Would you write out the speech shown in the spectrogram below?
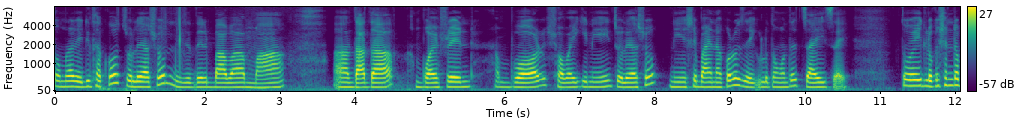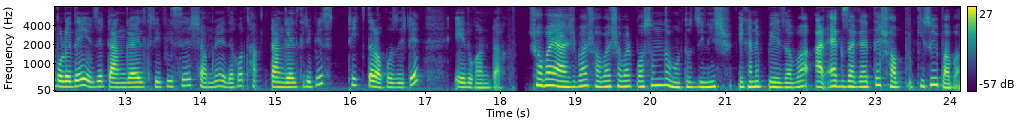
তোমরা রেডি থাকো, চলে আসো নিজেদের বাবা, মা দাদা বয়ফ্রেন্ড বর, সবাইকে নিয়েই চলে আসো। নিয়ে এসে বায়না করো যে এগুলো তোমাদের চাই চাই। তো এই লোকেশনটা বলে দেই যে টাঙ্গাইল থ্রি পিসের সামনে দেখো টাঙ্গাইল থ্রি পিস ঠিক তার অপোজিটে এই দোকানটা। সবাই আসবা, সবাই সবার পছন্দ মতো জিনিস এখানে পেয়ে যাবা, আর এক জায়গাতে সব কিছুই পাবা।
